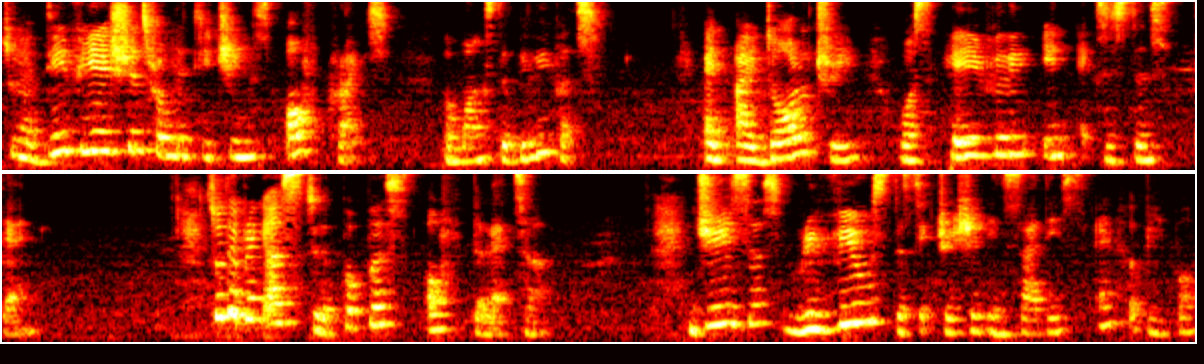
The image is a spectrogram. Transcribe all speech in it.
to have deviations from the teachings of Christ amongst the believers. And idolatry was heavily in existence then. So that brings us to the purpose of the letter. Jesus reveals the situation in Sardis and her people,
